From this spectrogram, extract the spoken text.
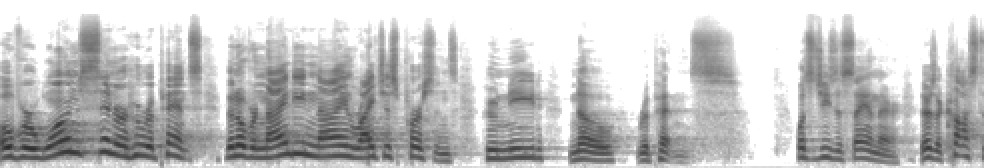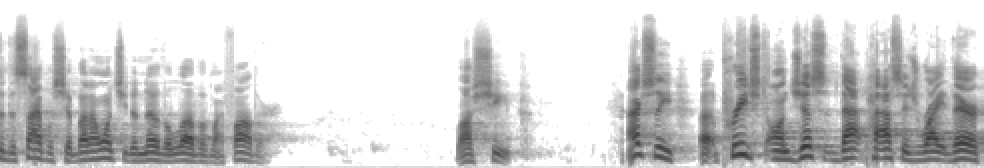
over one sinner who repents than over 99 righteous persons who need no repentance. What's Jesus saying there? There's a cost to discipleship, but I want you to know the love of my Father. Lost sheep actually uh, preached on just that passage right there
